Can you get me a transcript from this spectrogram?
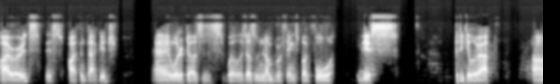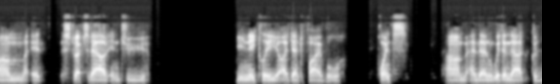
PyRoads, this Python package. And what it does is, well, it does a number of things, but for this particular app, um, it stretched it out into uniquely identifiable points. Um, and then within that could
